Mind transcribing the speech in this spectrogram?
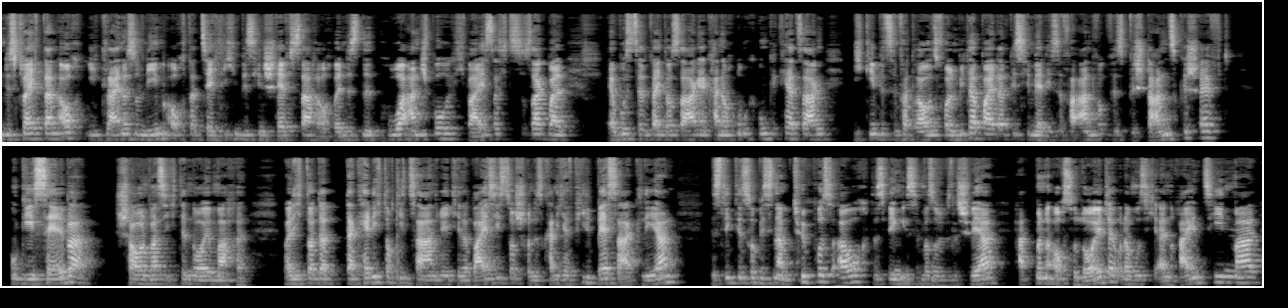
Und ist vielleicht dann auch, je kleines Unternehmen, auch tatsächlich ein bisschen Chefsache, auch wenn das eine hohe Anspruch ist. Ich weiß, dass ich das so sage, weil er muss dann vielleicht auch sagen, er kann auch umgekehrt sagen, ich gebe jetzt dem vertrauensvollen Mitarbeiter ein bisschen mehr diese Verantwortung fürs Bestandsgeschäft und gehe selber schauen, was ich denn neu mache. Weil ich dort, da, da kenne ich doch die Zahnrädchen, da weiß ich es doch schon, das kann ich ja viel besser erklären. Das liegt jetzt so ein bisschen am Typus auch, deswegen ist es immer so ein bisschen schwer. Hat man auch so Leute oder muss ich einen reinziehen mal?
